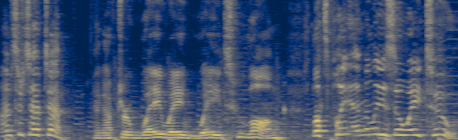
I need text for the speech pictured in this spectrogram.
I'm Sir Tap Tap, and after way, way, way too long, let's play Emily's Away 2.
